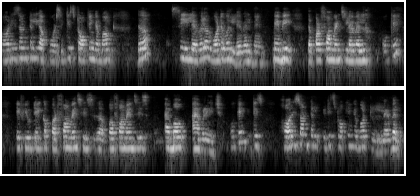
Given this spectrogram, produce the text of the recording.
horizontally upwards. It is talking about the sea level or whatever level may maybe the performance level. Okay if you take a performance is uh, performance is above average. Okay it is horizontal it is talking about level.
